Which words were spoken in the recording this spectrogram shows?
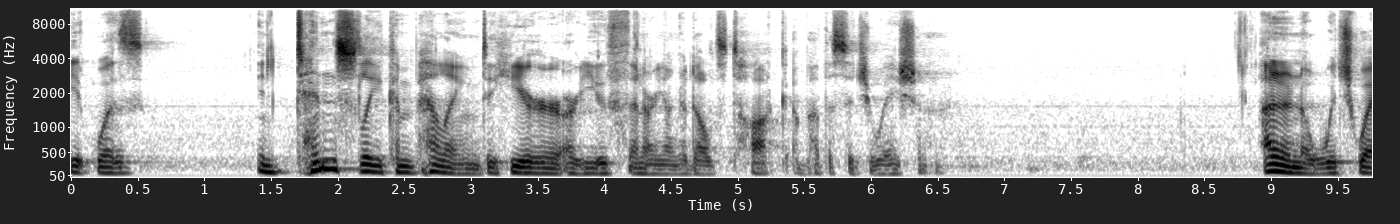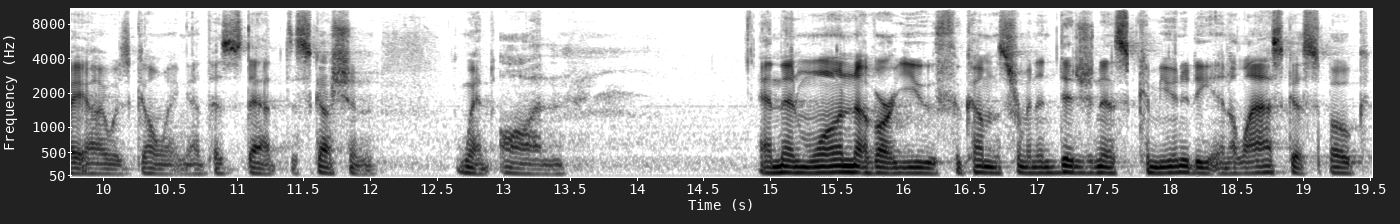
it was intensely compelling to hear our youth and our young adults talk about the situation. I don't know which way I was going as that discussion went on. And then one of our youth, who comes from an indigenous community in Alaska, spoke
